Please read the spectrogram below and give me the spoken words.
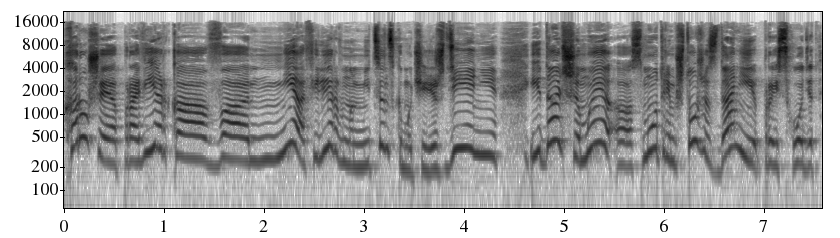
Хорошая проверка в неаффилированном медицинском учреждении. И дальше мы э, смотрим, что же с Данией происходит.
